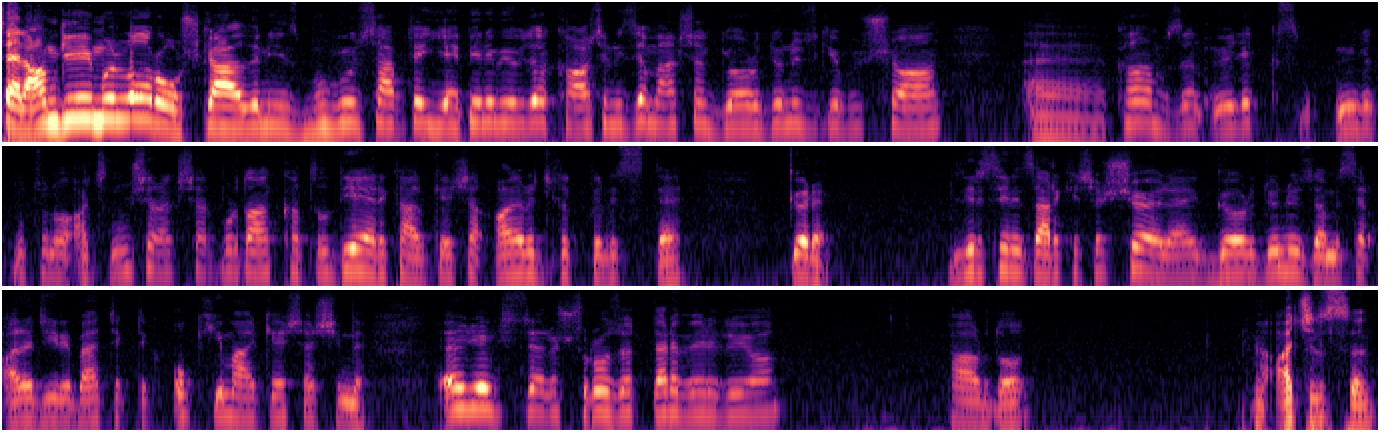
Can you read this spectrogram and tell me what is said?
Selam gamerlar hoş geldiniz. Bugün sabite yepyeni bir video karşınızdayım arkadaşlar. Gördüğünüz gibi şu an eee kanalımızın üyelik kısmı üyelik butonu açılmış arkadaşlar. Buradan katıl diyerek arkadaşlar ayrıcalıkları size görebilirsiniz arkadaşlar. Şöyle gördüğünüz gibi mesela aracıyla ben tek tek okuyayım arkadaşlar şimdi. Öncelikle sizlere şu rozetler veriliyor. Pardon. Açılsın.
